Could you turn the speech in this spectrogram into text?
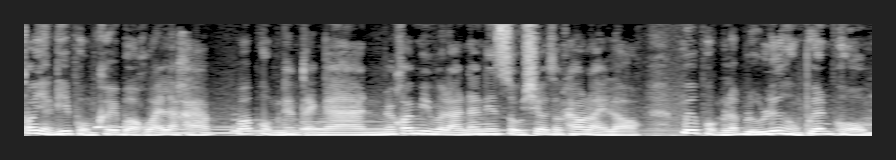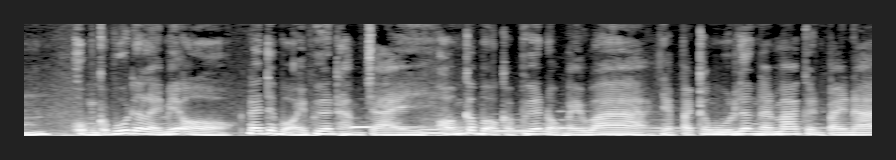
ก็อย่างที่ผมเคยบอกไว้แหละครับ ว่าผมทำแต่งานไม่ค่อยมีเวลานั่งเล่นโซเชียลสักเท่าไหร่หรอก เมื่อผมรับรู้เรื่องของเพื่อนผม ผมก็พูดอะไรไม่ออก ได้แต่บอกให้เพื่อนทำใจ พร้อมกับบอกกับเพื่อนออกไปว่า อย่าไปกังวลเรื่องนั้นมากเกินไปนะ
